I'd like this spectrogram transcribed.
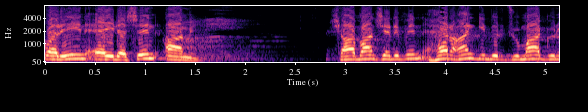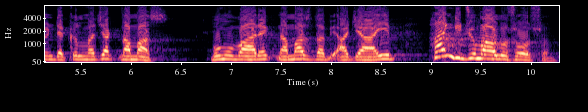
karin eylesin. Amin. Şaban Şerif'in herhangi bir cuma gününde kılınacak namaz. Bu mübarek namaz da bir acayip. Hangi cuma olursa olsun.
